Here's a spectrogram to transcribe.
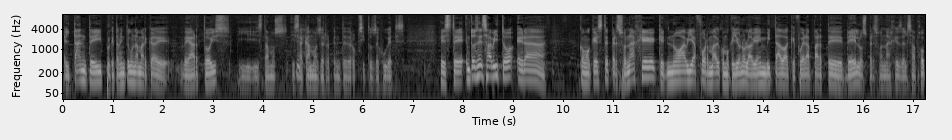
el Tantei, porque también tengo una marca de, de Art Toys y estamos y sacamos de repente dropsitos de juguetes. Este, entonces Hábito era como que este personaje que no había formado, como que yo no lo había invitado a que fuera parte de los personajes del Sub Hop.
